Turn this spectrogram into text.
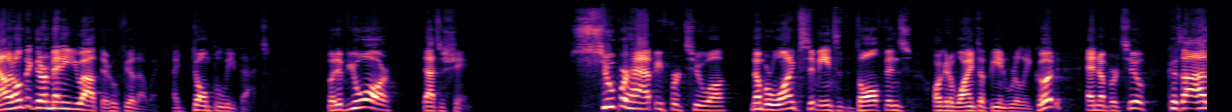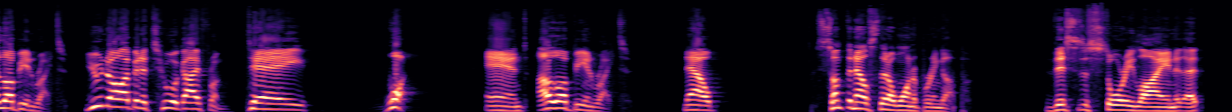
Now, I don't think there are many of you out there who feel that way. I don't believe that. But if you are, that's a shame. Super happy for Tua. Number one, because it means that the Dolphins are going to wind up being really good. And number two, because I love being right. You know, I've been a Tua guy from day one. And I love being right. Now, something else that I want to bring up. This is a storyline that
